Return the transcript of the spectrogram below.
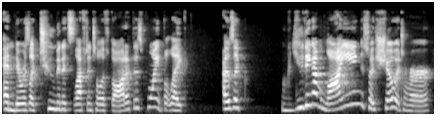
and there was like two minutes left until iftar at this point but like i was like you think i'm lying so i show it to her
